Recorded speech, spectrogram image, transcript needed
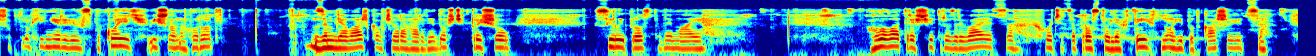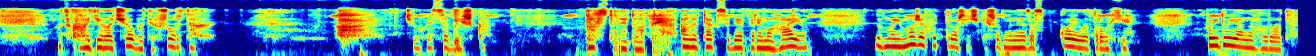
щоб трохи нервів успокоїти, вийшла на город. Земля важка, вчора гарний дощик прийшов, сили просто немає. Голова трещить, розривається, хочеться просто лягти, ноги подкашуються. От кого діла чоботи в шортах. Чогось задишка. Просто недобре. Але так себе перемагаю. Думаю, може хоч трошечки, щоб мене заспокоїло трохи. Пойду я на город.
